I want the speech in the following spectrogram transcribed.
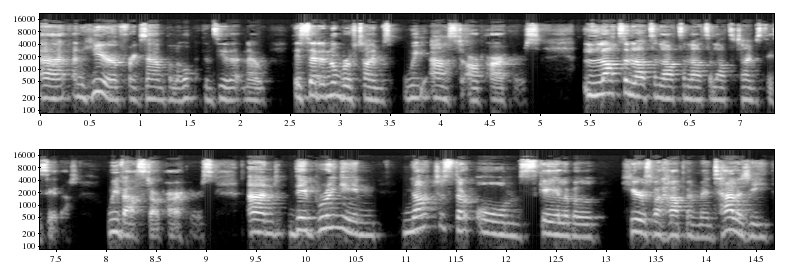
uh, and here, for example, I hope you can see that now, they said a number of times, we asked our partners. Lots and lots and lots and lots and lots of times they say that. We've asked our partners. And they bring in not just their own scalable, here's what happened mentality,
